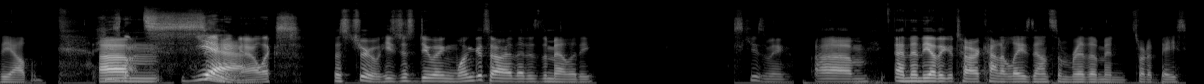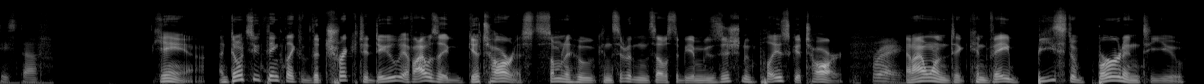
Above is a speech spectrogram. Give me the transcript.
the album. He's Um, not singing, yeah. Alex. That's true. He's just doing one guitar that is the melody. Excuse me. Um, and then the other guitar kind of lays down some rhythm and sort of bassy stuff. Yeah. And don't you think like the trick to do if I was a guitarist, someone who considered themselves to be a musician who plays guitar, Right. and I wanted to convey Beast of Burden to you,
